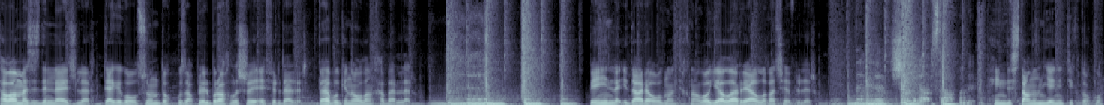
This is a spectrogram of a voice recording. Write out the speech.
Salam əziz dinləyicilər. Dəqiq olsun 9 aprel buraxılışı efirdədir və bu günə olan xəbərlər. Beyinlə idarə olunan texnologiyalar reallığa çevrilir. Hindistanın yeni TikToku.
